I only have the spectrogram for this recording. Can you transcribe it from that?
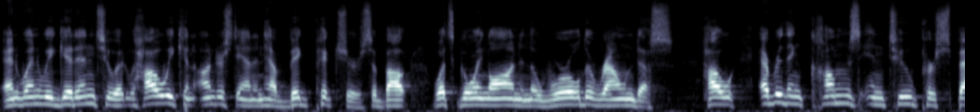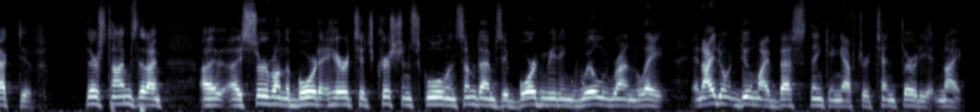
And when we get into it, how we can understand and have big pictures about what's going on in the world around us, how everything comes into perspective. There's times that I'm, I, I serve on the board at Heritage Christian School, and sometimes a board meeting will run late, and I don't do my best thinking after 10:30 at night.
